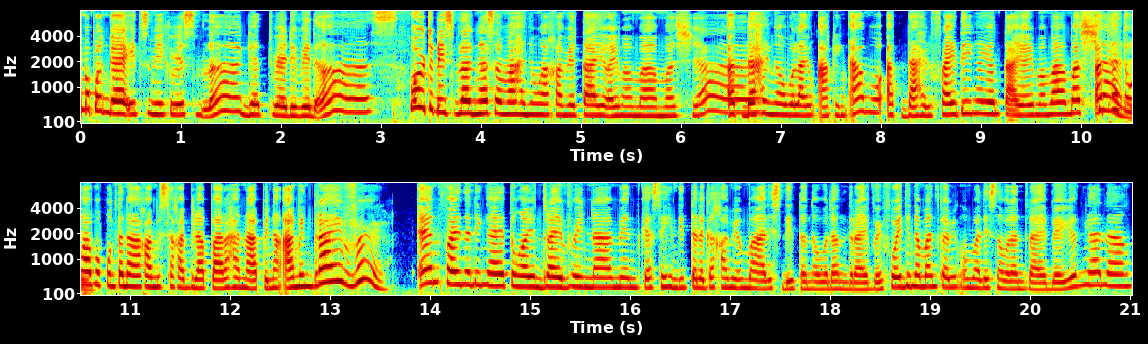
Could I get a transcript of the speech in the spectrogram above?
mapangga, it's me Chris Vlog. Get ready with us. For today's vlog nga, samahan nyo nga kami tayo ay mamamasyal. At dahil nga wala yung aking amo at dahil Friday ngayon tayo ay mamamasyal. At ito nga pupunta na kami sa kabila para hanapin ang aming driver. And finally nga, ito nga yung driver namin kasi hindi talaga kami umaalis dito na walang driver. Pwede naman kaming umalis na walang driver. Yun nga lang,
